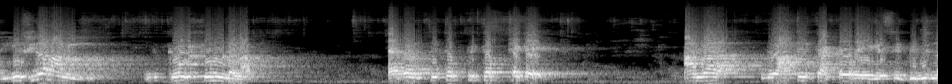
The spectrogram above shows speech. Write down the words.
দিয়েছিলাম আমি কেউ শুনল না। এখন পৃথক পৃথক থেকে আমরা লাঠির চাকর হয়ে গেছি, বিভিন্ন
